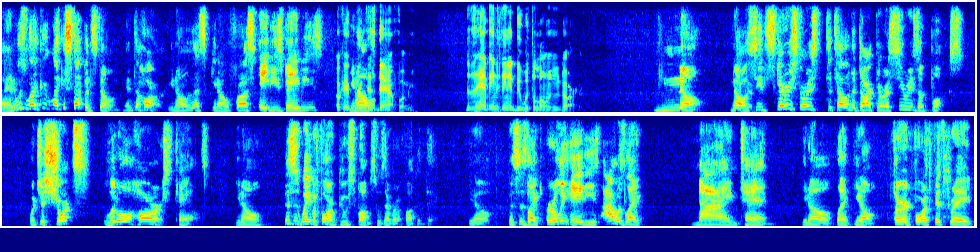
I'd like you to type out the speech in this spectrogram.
and it was like like a stepping stone into horror. You know, that's you know for us '80s babies. Okay, break know- this down for me. Does it have anything to do with Alone in the Dark? No, no. Okay. See, scary stories to tell in the dark. There are a series of books with just shorts, little horror tales. You know, this is way before Goosebumps was ever a fucking thing. You know, this is like early '80s. I was like nine, ten. You know, like you know, third, fourth, fifth grade.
